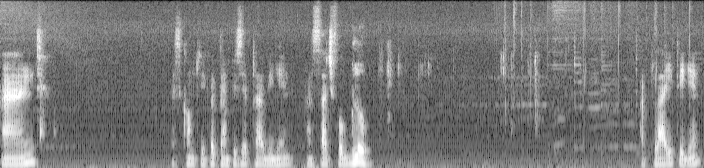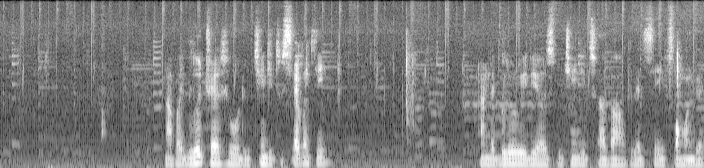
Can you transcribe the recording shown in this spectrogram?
And let's come to effect and preset tab again and search for glow. Apply it again. Now for glow threshold we change it to 70 and the glow radius we change it to about let's say 400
